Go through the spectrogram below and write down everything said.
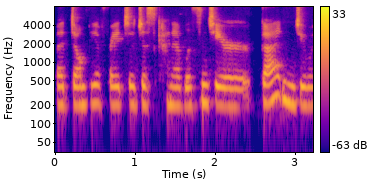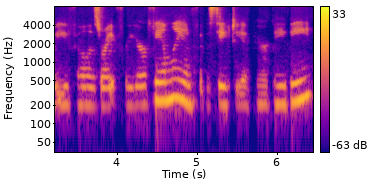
but don't be afraid to just kind of listen to your gut and do what you feel is right for your family and for the safety of your baby.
